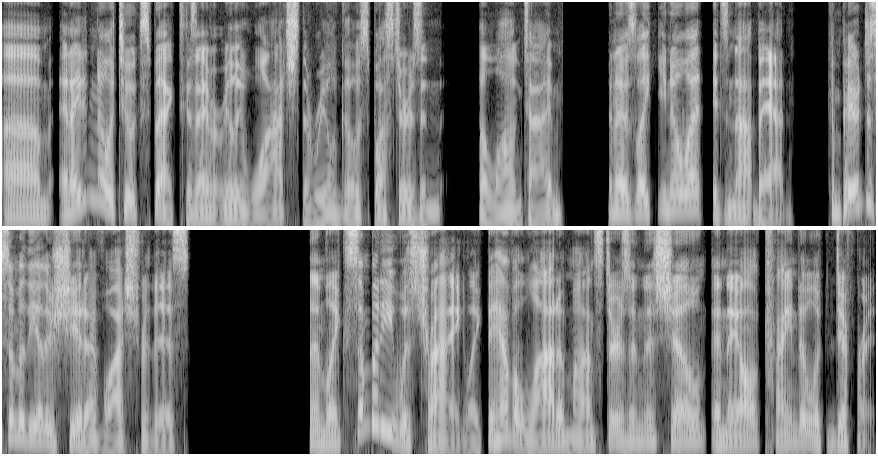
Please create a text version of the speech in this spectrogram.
um, and I didn't know what to expect because I haven't really watched the real Ghostbusters in a long time. And I was like, you know what? It's not bad. Compared to some of the other shit I've watched for this, I'm like, somebody was trying. Like, they have a lot of monsters in this show, and they all kind of look different.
